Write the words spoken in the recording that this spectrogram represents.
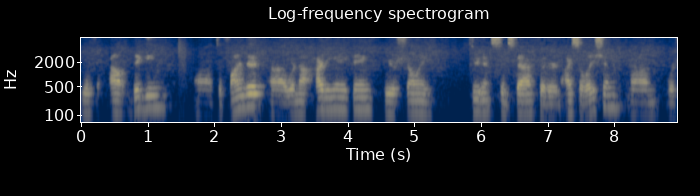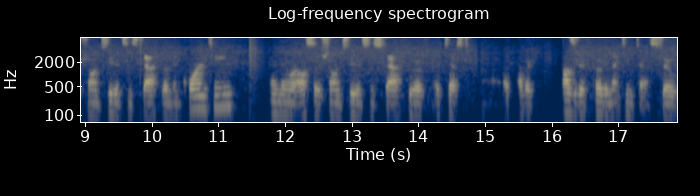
without digging uh, to find it. Uh, we're not hiding anything. We are showing students and staff that are in isolation. Um, we're showing students and staff that have been quarantined. And then we're also showing students and staff who have a test of a positive COVID-19 test. So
